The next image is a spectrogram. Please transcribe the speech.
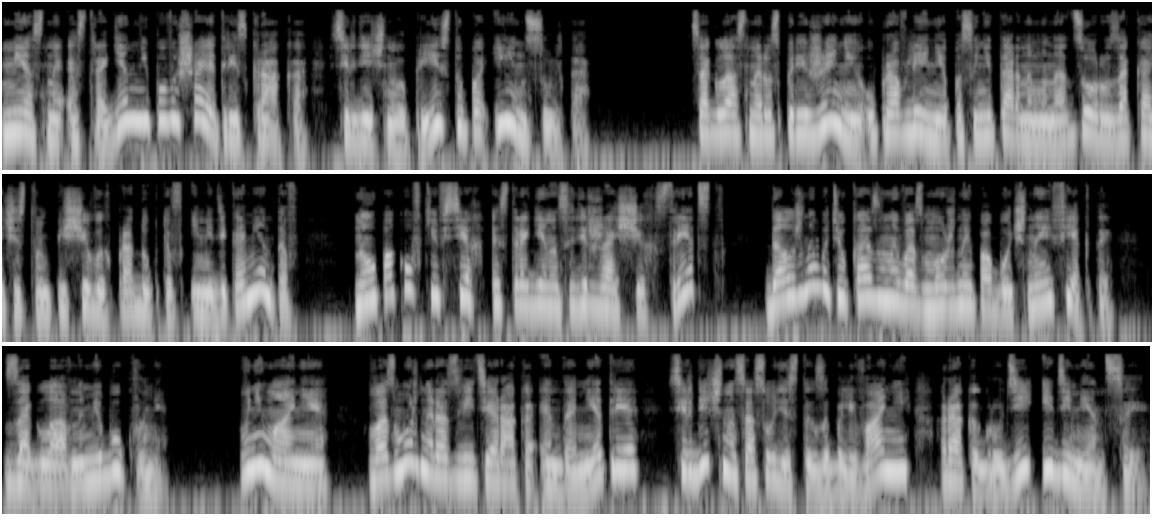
местный эстроген не повышает риск рака, сердечного приступа и инсульта. Согласно распоряжению Управления по санитарному надзору за качеством пищевых продуктов и медикаментов, на упаковке всех эстрогеносодержащих средств должны быть указаны возможные побочные эффекты заглавными буквами. Внимание! Возможно развитие рака эндометрия, сердечно-сосудистых заболеваний, рака груди и деменции.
